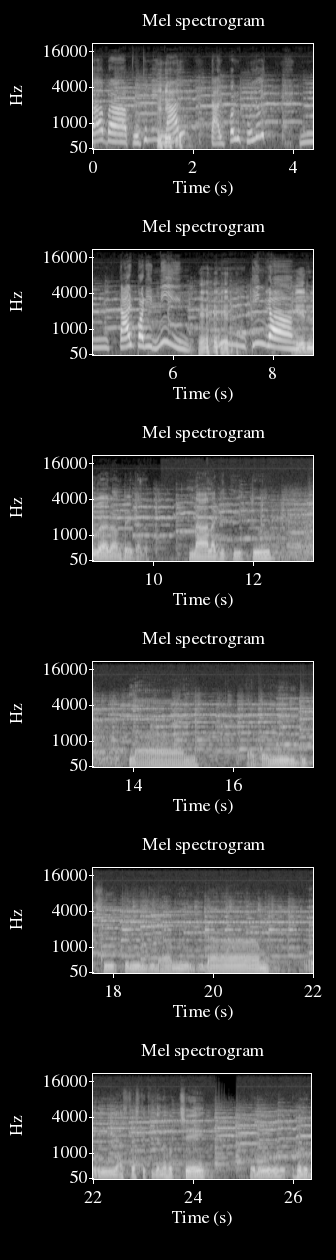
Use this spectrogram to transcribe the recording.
বাবা প্রথমে লাল তারপর হলুদ তারপরে নীল তিন রং। গেরুয়া রং হয়ে গেল। লাল আগে একটু লাল তারপরে নীল একটু নীল দিলাম নীল দিলাম এই আস্তে আস্তে কি যেন হচ্ছে? হলুদ হলুদ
